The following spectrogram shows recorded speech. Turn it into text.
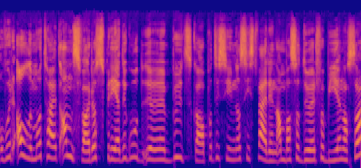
og hvor alle må ta et ansvar og spre det gode uh, budskapet og til syvende og sist være en ambassadør for byen også.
